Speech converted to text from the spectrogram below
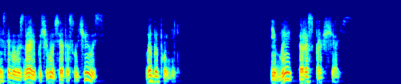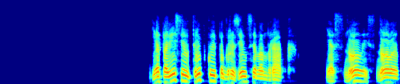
Если бы вы знали, почему все это случилось, вы бы поняли. И мы распрощались. Я повесил трубку и погрузился во мрак. Я снова и снова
